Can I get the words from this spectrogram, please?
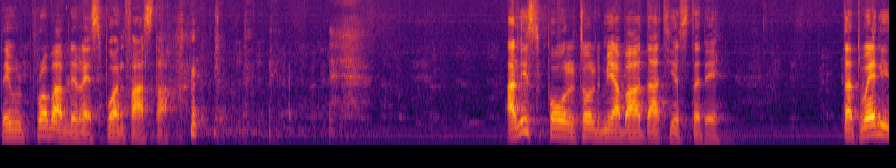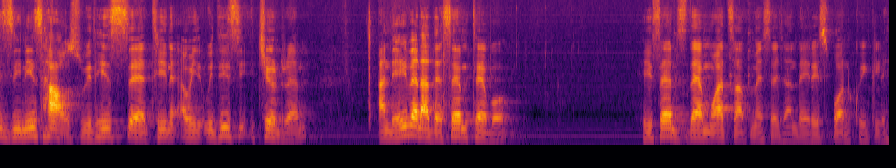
they will probably respond faster. At least Paul told me about that yesterday. That when he's in his house with his, uh, teen, I mean, with his children, and even at the same table, he sends them WhatsApp message and they respond quickly.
